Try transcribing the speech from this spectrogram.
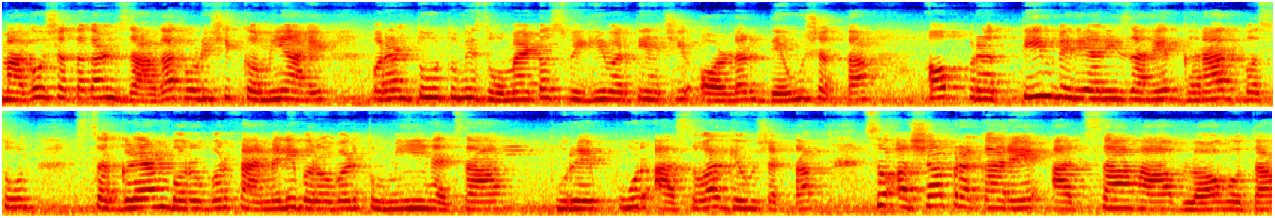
मागवू शकता कारण जागा थोडीशी कमी आहे. परंतु तुम्ही झोमॅटो स्विगीवरती ह्याची ऑर्डर देऊ शकता. अप्रतिम बिर्याणीज आहेत. घरात बसून सगळ्यांबरोबर फॅमिलीबरोबर तुम्ही ह्याचा पुरेपूर आस्वाद घेऊ शकता. सो अशा प्रकारे आजचा हा ब्लॉग होता.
